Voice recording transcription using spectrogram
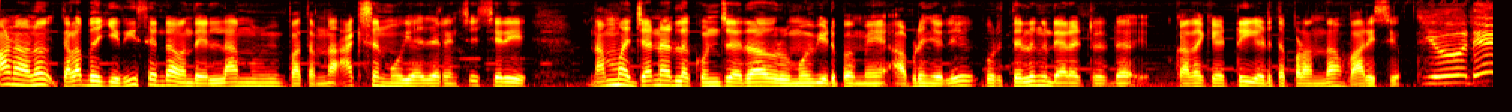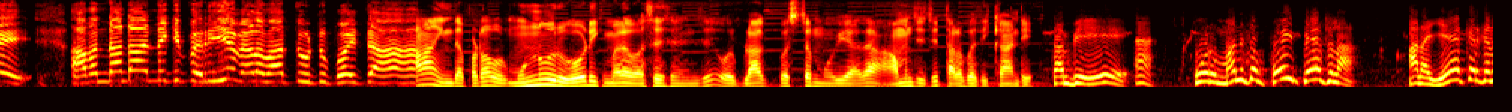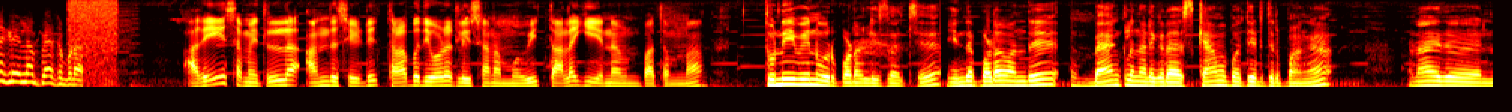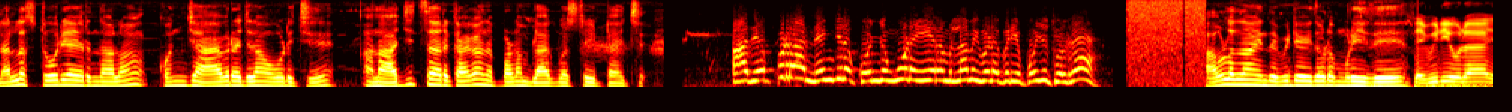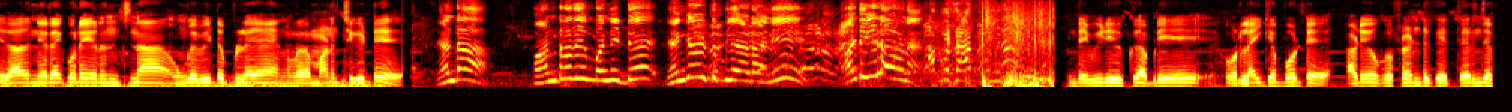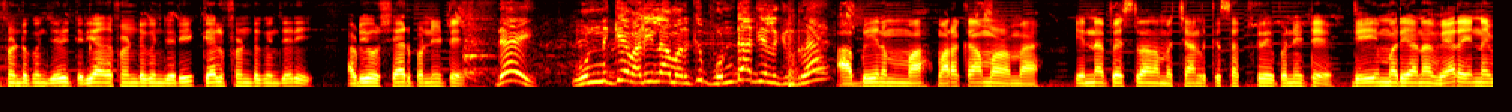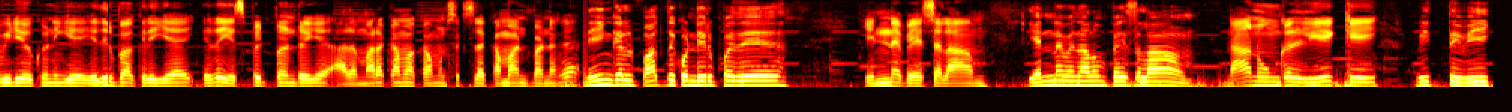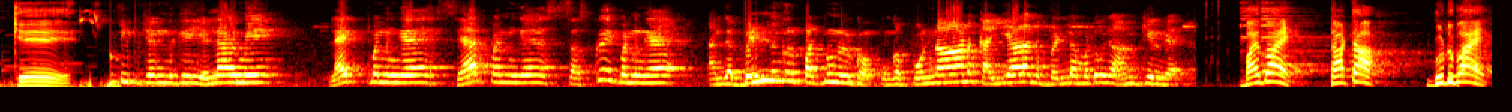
ஆனாலும் தளபதிக்கு ரீசெண்டாக வந்த எல்லா மூவியும் பார்த்தோம்னா ஆக்ஷன் மூவியாக தான் இருந்துச்சு. சரி நம்ம ஜேனரில் கொஞ்சம் ஏதாவது ஒரு மூவி எடுப்போமே அப்படின்னு சொல்லி ஒரு தெலுங்கு டேரக்டர்கிட்ட கதை கேட்டு எடுத்த படம் தான் வாரிசு. ஐயோ டேய் அவன் தான்டா இன்னைக்கு பெரிய வேலை பார்த்து விட்டு போயிட்டான். ஆனால் இந்த படம் ஒரு முந்நூறு கோடிக்கு மேலே வசூல் செஞ்சு ஒரு பிளாக் பஸ்டர் மூவியாக தான் அமைஞ்சிச்சு தளபதிக்காண்டி. தம்பி ஒரு மனுஷன் போய் பேசலாம் ஆனா ஏக்கர் கணக்கில் எல்லாம் பேசக்கூடாது அதே சமயத்தில் அந்த சைடு தளபதியோட ரிலீஸ் ஆன மூவி தலைக்கு என்னன்னு பார்த்தோம்னா துணிவுன்னு ஒரு படம் ரிலீஸ் ஆச்சு. இந்த படம் வந்து பேங்க்கில் நடக்கிற ஸ்கேமை பற்றி எடுத்திருப்பாங்க. ஆனால் இது நல்ல ஸ்டோரியாக இருந்தாலும் கொஞ்சம் ஆவரேஜ் தான் ஓடிச்சு. ஆனால் அஜித் சாருக்காக அந்த படம் பிளாக் பஸ்டர் ஹிட் ஆச்சு. அது எப்படா நெஞ்சில கொஞ்சம் கூட ஈரம் இல்லாம இவ்வளவு பெரிய பொய்ய சொல்ற? அவ்வளோதான் இந்த வீடியோ இதோட முடியுது. இந்த வீடியோவில் ஏதாவது நிறை குறை இருந்துச்சுன்னா உங்கள் வீட்டு பிள்ளைய எங்களை மன்னிச்சுக்கிட்டு. ஏண்டா பண்றதையும் பண்ணிட்டு எங்க வீட்டு பிள்ளையாடா நீ? அடிக்கடா அவனை. இந்த வீடியோவுக்கு அப்படியே ஒரு லைக்கை போட்டு அப்படியே உங்கள் ஃப்ரெண்டுக்கு தெரிஞ்ச ஃப்ரெண்டுக்கும் சரி தெரியாத ஃப்ரெண்டுக்கும் சரி கேர்ள் ஃப்ரெண்டுக்கும் சரி அப்படியே ஒரு ஷேர் பண்ணிவிட்டு டேய் ஒண்ணுக்கே வழி இல்லாம இருக்கு பொண்டாட்டி இருக்குன்ற அப்படியே நம்ம ம- மறக்காம நம்ம என்ன பேசலாம் நம்ம சேனலுக்கு சப்ஸ்கிரைப் பண்ணிவிட்டு இதே மாதிரியான வேறு என்ன வீடியோக்கு நீங்கள் எதிர்பார்க்குறீங்க எதை எக்ஸ்பெக்ட் பண்ணுறீங்க அதை மறக்காமல் கமெண்ட் செக்ஷனில் கமெண்ட் பண்ணுங்கள் நீங்கள் பார்த்து கொண்டிருப்பது என்ன பேசலாம்? என்ன வேணாலும் பேசலாம். நான் உங்கள் ஏகே வித் விகே யூடியூப் சேனலுக்கு எல்லாருமே லைக் பண்ணுங்க ஷேர் பண்ணுங்க சப்ஸ்கிரைப் பண்ணுங்க. அந்த பெல்லுங்கிற பட்டன் இருக்கும். உங்க பொண்ணான கையால அந்த பெல்லை மட்டும் கொஞ்சம் அமுக்கிடுங்க பாய் பாய் டாடா குட் பாய்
